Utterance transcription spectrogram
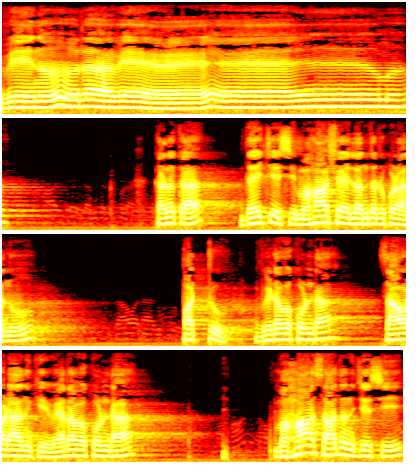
వినురవే కనుక దయచేసి మహాశయులందరూ కూడాను పట్టు విడవకుండా చావడానికి వెరవకుండా మహాసాధన చేసి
